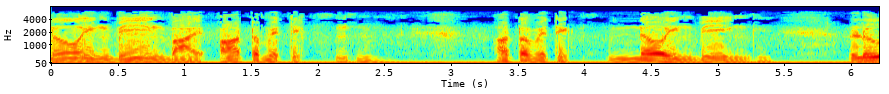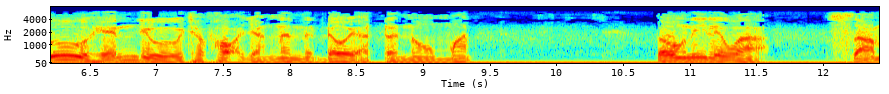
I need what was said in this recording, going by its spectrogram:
knowing being by automatic automatic knowing being รู้เห็นอยู่เฉพาะอย่างนั้นโดยอัตโนมัติ ตรงนี้เรียกว่า สัม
